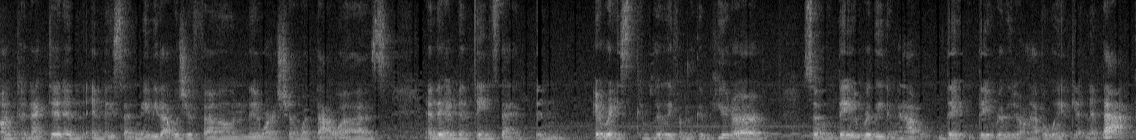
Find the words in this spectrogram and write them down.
unconnected and, and they said maybe that was your phone they weren't sure what that was and there had been things that had been erased completely from the computer So they really didn't have, they, they really don't have a way of getting it back.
